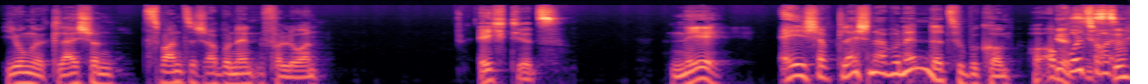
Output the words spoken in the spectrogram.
Junge, gleich schon 20 Abonnenten verloren. Echt jetzt? Nee. Ey, ich habe gleich einen Abonnenten dazu bekommen. Obwohl es siehste?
